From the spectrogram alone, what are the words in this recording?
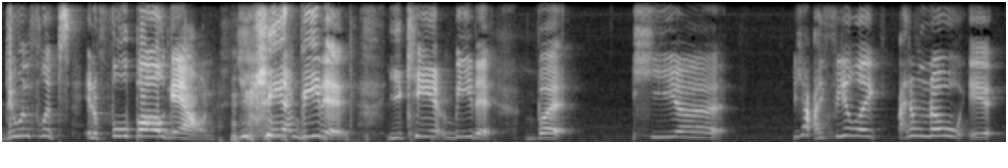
doing flips in a full ball gown. You can't beat it. You can't beat it. But he, uh, yeah, I feel like I don't know it.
